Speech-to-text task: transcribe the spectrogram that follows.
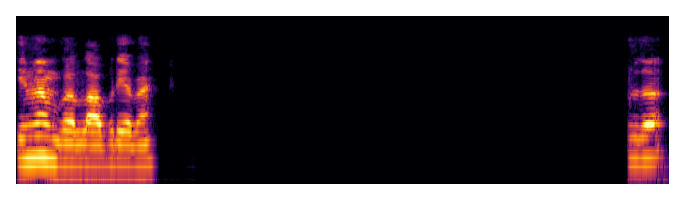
Girmem vallahi buraya ben. Burada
